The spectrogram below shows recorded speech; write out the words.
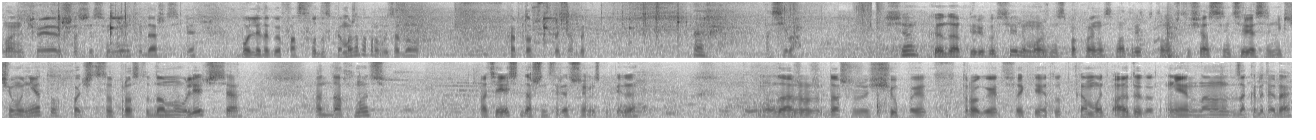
Но ничего, я решил сейчас свининкой, Даша себе более такой фастфудовское. Можно попробовать одну картошечку хотя бы? Эх, спасибо. Все, когда перекусили, можно спокойно смотреть, потому что сейчас интереса ни к чему нету. Хочется просто дома улечься, отдохнуть. А у тебя есть, Даша, интерес что-нибудь купить, да? Ну, даже уже, Даша уже щупает, трогает всякие тут комод... А вот это, не, она, закрытая, да?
